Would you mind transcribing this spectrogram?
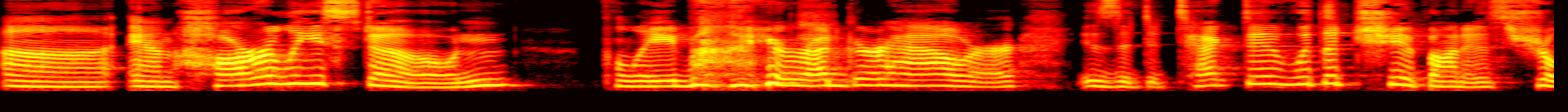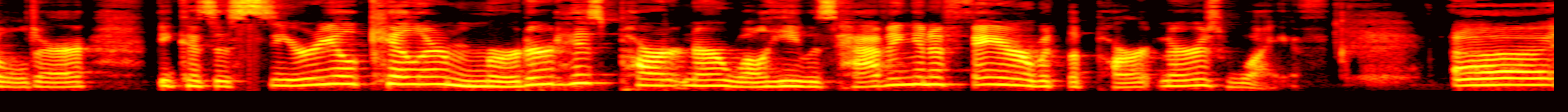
Uh, and Harley Stone, played by Rutger Hauer, is a detective with a chip on his shoulder because a serial killer murdered his partner while he was having an affair with the partner's wife. uh,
